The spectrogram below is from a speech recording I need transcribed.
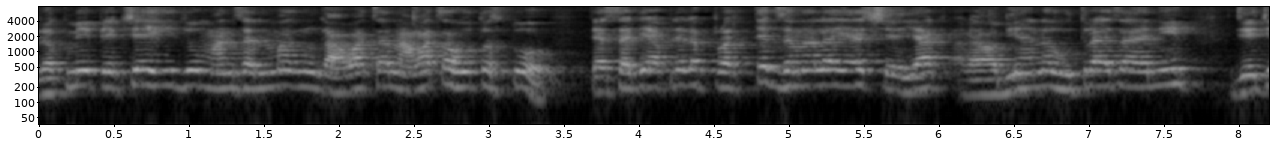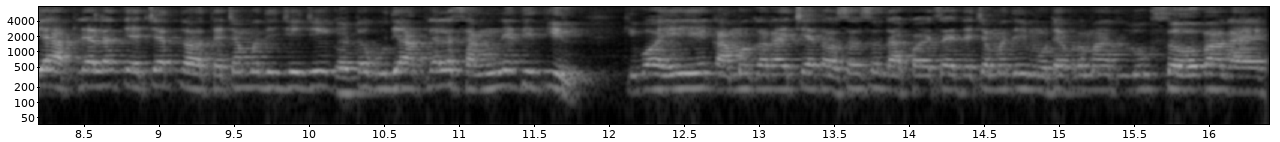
रकमेपेक्षाही जो मानसन्मान गावाचा नावाचा होत असतो त्यासाठी आपल्याला प्रत्येक जणाला या श- या अभियानात उतरायचं आहे आणि जे जे आपल्याला त्याच्यात त्याच्यामध्ये जे जे घटक उद्या आपल्याला सांगण्यात येतील की बा हे हे कामं करायचे आहेत असं असं दाखवायचं आहे त्याच्यामध्ये मोठ्या प्रमाणात लोकसहभाग आहे.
